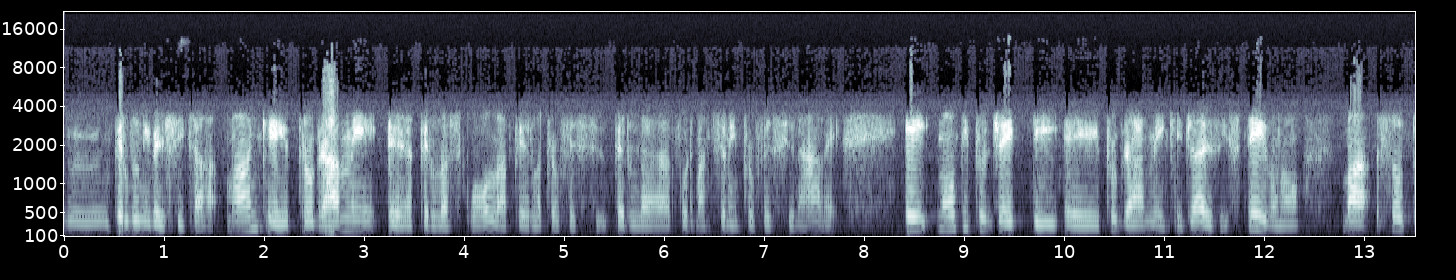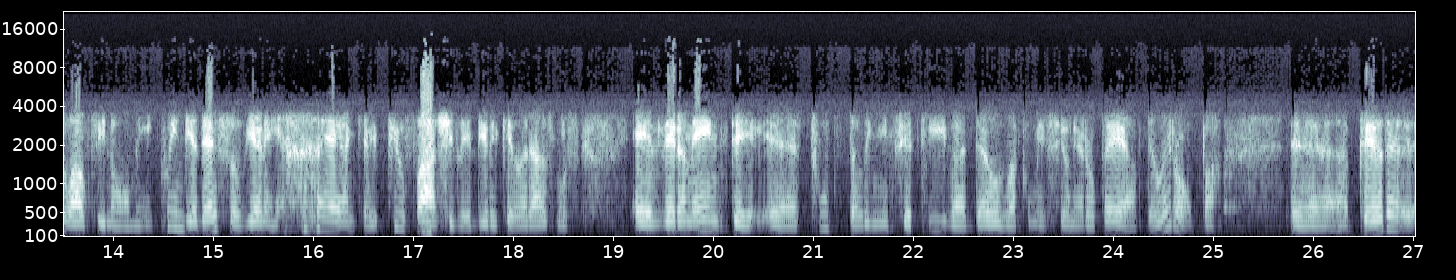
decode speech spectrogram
mh, mm, per l'università, ma anche programmi eh, per la scuola, per la, profess- per la, formazione professionale e molti progetti e programmi che già esistevano ma sotto altri nomi. Quindi adesso viene anche più facile dire che l'Erasmus è veramente eh, tutta l'iniziativa della Commissione europea, dell'Europa, eh, per eh,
